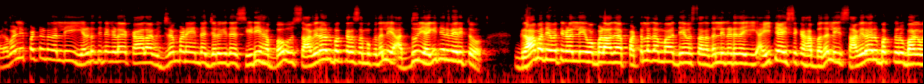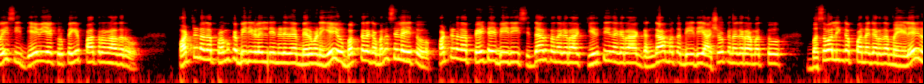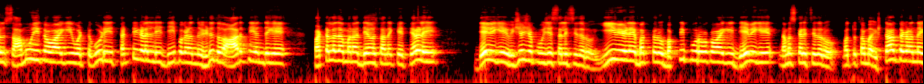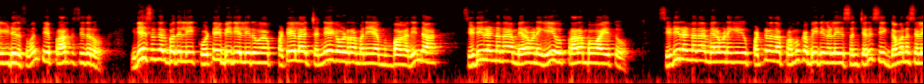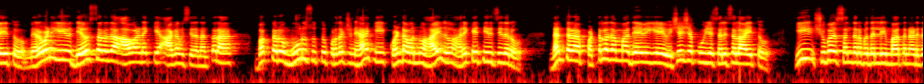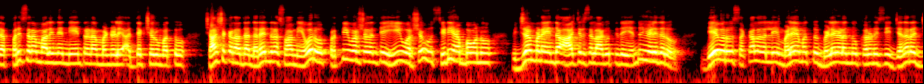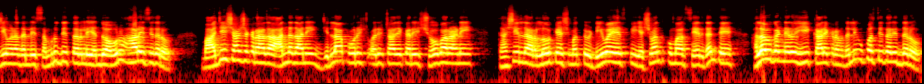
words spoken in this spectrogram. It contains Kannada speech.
ಮಳವಳ್ಳಿ ಪಟ್ಟಣದಲ್ಲಿ ಎರಡು ದಿನಗಳ ಕಾಲ ವಿಜೃಂಭಣೆಯಿಂದ ಜರುಗಿದ ಸಿಡಿ ಹಬ್ಬವು ಸಾವಿರಾರು ಭಕ್ತರ ಸಮ್ಮುಖದಲ್ಲಿ ಅದ್ದೂರಿಯಾಗಿ ನೆರವೇರಿತು. ಗ್ರಾಮ ದೇವತೆಗಳಲ್ಲಿ ಒಬ್ಬಳಾದ ಪಟ್ಟಲದಮ್ಮ ದೇವಸ್ಥಾನದಲ್ಲಿ ನಡೆದ ಈ ಐತಿಹಾಸಿಕ ಹಬ್ಬದಲ್ಲಿ ಸಾವಿರಾರು ಭಕ್ತರು ಭಾಗವಹಿಸಿ ದೇವಿಯ ಕೃಪೆಗೆ ಪಾತ್ರರಾದರು. ಪಟ್ಟಣದ ಪ್ರಮುಖ ಬೀದಿಗಳಲ್ಲಿ ನಡೆದ ಮೆರವಣಿಗೆಯು ಭಕ್ತರ ಗಮನ ಸೆಳೆಯಿತು. ಪಟ್ಟಣದ ಪೇಟೆ ಬೀದಿ ಸಿದ್ಧಾರ್ಥ ನಗರ ಕೀರ್ತಿ ಗಂಗಾಮತ ಬೀದಿ, ಅಶೋಕನಗರ ಮತ್ತು ಬಸವಲಿಂಗಪ್ಪ ನಗರದ ಮಹಿಳೆಯರು ಸಾಮೂಹಿಕವಾಗಿ ಒಟ್ಟುಗೂಡಿ ತಟ್ಟಿಗಳಲ್ಲಿ ದೀಪಗಳನ್ನು ಹಿಡಿದು ಆರತಿಯೊಂದಿಗೆ ಪಟ್ಟಲದಮ್ಮನ ದೇವಸ್ಥಾನಕ್ಕೆ ತೆರಳಿ ದೇವಿಗೆ ವಿಶೇಷ ಪೂಜೆ ಸಲ್ಲಿಸಿದರು. ಈ ವೇಳೆ ಭಕ್ತರು ಭಕ್ತಿಪೂರ್ವಕವಾಗಿ ದೇವಿಗೆ ನಮಸ್ಕರಿಸಿದರು ಮತ್ತು ತಮ್ಮ ಇಷ್ಟಾರ್ಥಗಳನ್ನು ಈಡೇರಿಸುವಂತೆ ಪ್ರಾರ್ಥಿಸಿದರು. ಇದೇ ಸಂದರ್ಭದಲ್ಲಿ ಕೋಟೆ ಬೀದಿಯಲ್ಲಿರುವ ಪಟೇಲ ಚನ್ನೇಗೌಡರ ಮನೆಯ ಮುಂಭಾಗದಿಂದ ಸಿಡಿರಣ್ಣನ ಮೆರವಣಿಗೆಯು ಪ್ರಾರಂಭವಾಯಿತು. ಸಿಡಿರಣ್ಣನ ಮೆರವಣಿಗೆಯು ಪಟ್ಟಣದ ಪ್ರಮುಖ ಬೀದಿಗಳಲ್ಲಿ ಸಂಚರಿಸಿ ಗಮನ ಸೆಳೆಯಿತು. ಮೆರವಣಿಗೆಯು ದೇವಸ್ಥಾನದ ಆವರಣಕ್ಕೆ ಆಗಮಿಸಿದ ನಂತರ ಭಕ್ತರು ಮೂರು ಸುತ್ತು ಪ್ರದಕ್ಷಿಣೆ ಹಾಕಿ ಕೊಂಡವನ್ನು ಹಾಯ್ದು ಹರಕೆ ತೀರಿಸಿದರು. ನಂತರ ಪಟ್ಟಲದಮ್ಮ ದೇವಿಗೆ ವಿಶೇಷ ಪೂಜೆ ಸಲ್ಲಿಸಲಾಯಿತು. ಈ ಶುಭ ಸಂದರ್ಭದಲ್ಲಿ ಮಾತನಾಡಿದ ಪರಿಸರ ಮಾಲಿನ್ಯ ನಿಯಂತ್ರಣ ಮಂಡಳಿ ಅಧ್ಯಕ್ಷರು ಮತ್ತು ಶಾಸಕರಾದ ನರೇಂದ್ರ ಸ್ವಾಮಿಯವರು, ಪ್ರತಿ ವರ್ಷದಂತೆ ಈ ವರ್ಷವೂ ಸಿಡಿ ಹಬ್ಬವನ್ನು ವಿಜೃಂಭಣೆಯಿಂದ ಆಚರಿಸಲಾಗುತ್ತಿದೆ ಎಂದು ಹೇಳಿದರು. ದೇವರು ಸಕಾಲದಲ್ಲಿ ಮಳೆ ಮತ್ತು ಬೆಳೆಗಳನ್ನು ಕರುಣಿಸಿ ಜನರ ಜೀವನದಲ್ಲಿ ಸಮೃದ್ಧಿ ತರಲಿ ಎಂದು ಅವರು ಹಾರೈಸಿದರು. ಮಾಜಿ ಶಾಸಕರಾದ ಅನ್ನದಾನಿ, ಜಿಲ್ಲಾ ಪೊಲೀಸ್ ವರಿಷ್ಠಾಧಿಕಾರಿ ಶೋಭಾರಾಣಿ ತಹಶೀಲ್ದಾರ್ ಲೋಕೇಶ್ ಮತ್ತು ಡಿವೈಎಸ್ಪಿ ಯಶವಂತ್ ಕುಮಾರ್ ಸೇರಿದಂತೆ ಹಲವು ಗಣ್ಯರು ಈ ಕಾರ್ಯಕ್ರಮದಲ್ಲಿ ಉಪಸ್ಥಿತರಿದ್ದರು.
